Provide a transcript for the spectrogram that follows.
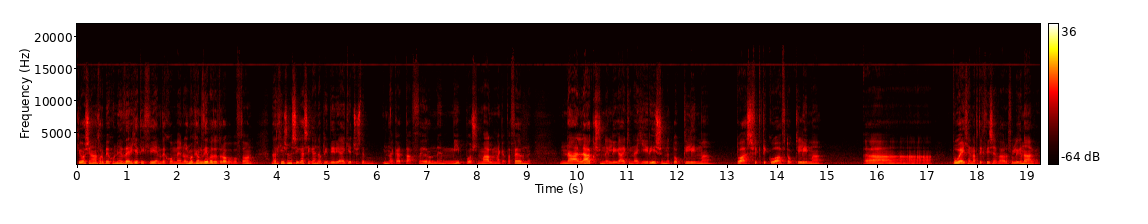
και όσοι άνθρωποι έχουν ευεργετηθεί ενδεχομένως με οποιονδήποτε τρόπο από αυτόν, να αρχίσουν σιγά σιγά ένα πλυντηριάκι έτσι ώστε να καταφέρουν, μήπως μάλλον να καταφέρουν, να αλλάξουν λιγάκι, να γυρίσουν το κλίμα, το ασφικτικό αυτό κλίμα α, που έχει αναπτυχθεί σε βάρος του Λιγνάδη.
